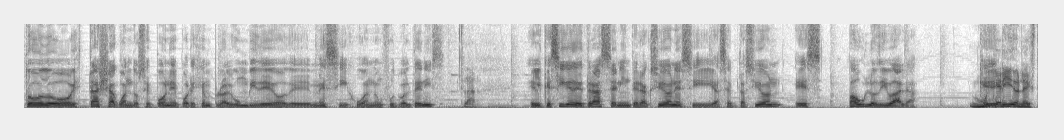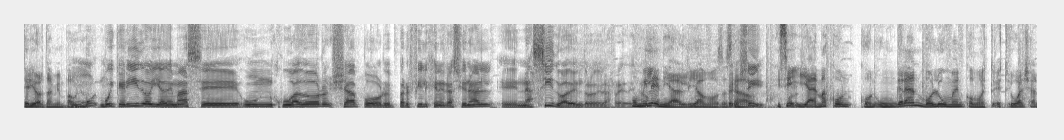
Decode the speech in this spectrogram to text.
todo estalla cuando se pone, por ejemplo, algún video de Messi jugando un fútbol tenis. Claro. El que sigue detrás en interacciones y aceptación es Paulo Dybala, muy querido en el exterior también, Paulo. Muy, querido y además eh, un jugador ya por perfil generacional eh, nacido adentro de las redes. Un millennial, digamos. pero sí. Y sí, y además con, con, un gran volumen, como esto, esto igual ya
